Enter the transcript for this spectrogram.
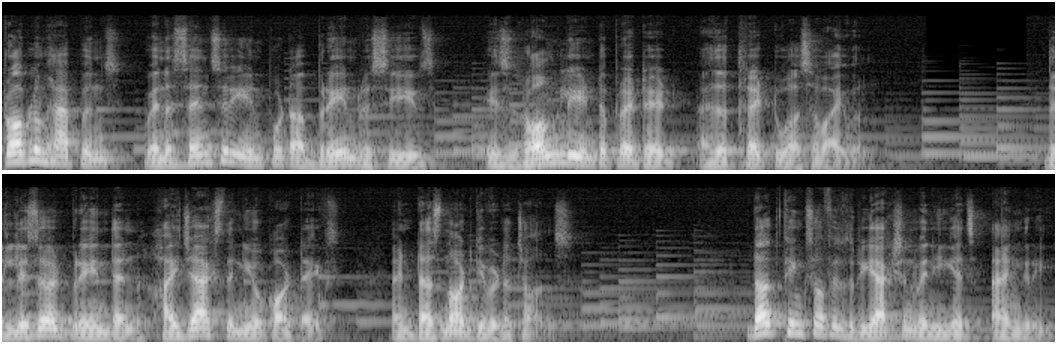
Problem happens when a sensory input our brain receives is wrongly interpreted as a threat to our survival. The lizard brain then hijacks the neocortex and does not give it a chance. Doug thinks of his reaction when he gets angry.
